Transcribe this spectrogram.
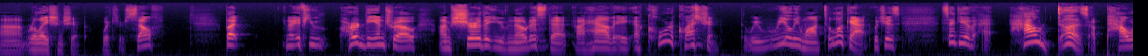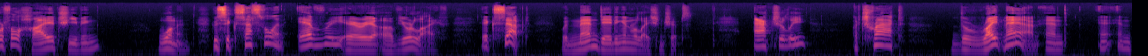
uh, relationship with yourself. But you know, if you heard the intro, I'm sure that you've noticed that I have a, a core question that we really want to look at, which is this idea of how does a powerful, high achieving woman who's successful in every area of your life, except with men, dating, and relationships, actually attract the right man and and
